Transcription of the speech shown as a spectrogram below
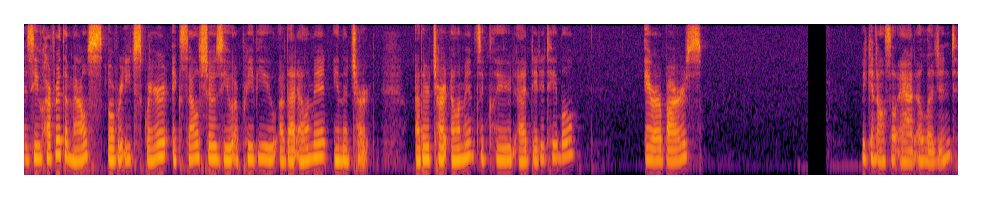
As you hover the mouse over each square, Excel shows you a preview of that element in the chart. Other chart elements include a data table, error bars, We can also add a legend.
